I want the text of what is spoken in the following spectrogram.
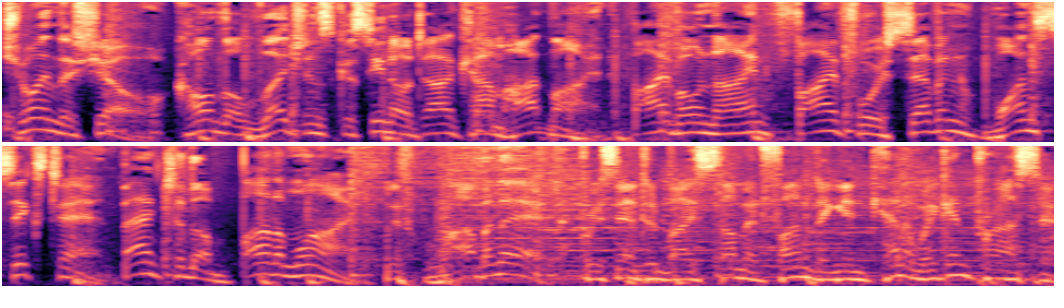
Join the show. Call the legendscasino.com hotline 509 547 1610. Back to the bottom line with Robin Ed. Presented by Summit Funding in Kennewick and Prosser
